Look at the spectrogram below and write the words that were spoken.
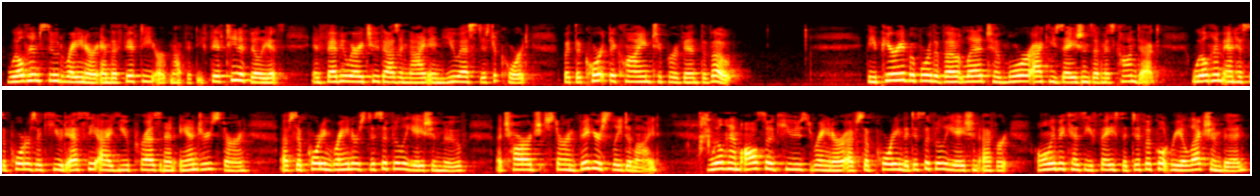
Wilhelm sued Raynor and the 50, or not 50, 15 affiliates in February 2009 in U.S. District Court, but the court declined to prevent the vote. The period before the vote led to more accusations of misconduct. Wilhelm and his supporters accused SEIU President Andrew Stern of supporting Raynor's disaffiliation move a charge Stern vigorously denied. Wilhelm also accused Raynor of supporting the disaffiliation effort only because he faced a difficult re-election bid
